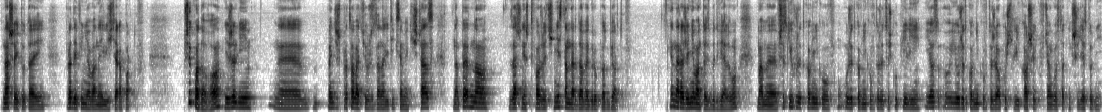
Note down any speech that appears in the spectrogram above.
w naszej tutaj predefiniowanej liście raportów? Przykładowo, jeżeli y, będziesz pracować już z Analyticsem jakiś czas, na pewno zaczniesz tworzyć niestandardowe grupy odbiorców. Ja na razie nie mam tutaj zbyt wielu. Mamy wszystkich użytkowników, użytkowników, którzy coś kupili i, i użytkowników, którzy opuścili koszyk w ciągu ostatnich 30 dni.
